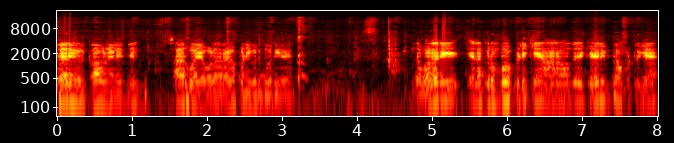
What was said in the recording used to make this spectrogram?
பேரையூர் காவல் நிலையத்தில் சார்பு ஆய்வாளராக பணிபுரிந்து வருகிறேன். இந்த வளரி எனக்கு ரொம்ப பிடிக்கும். ஆனா வந்து கேள்விப்பட்டிருக்கேன்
